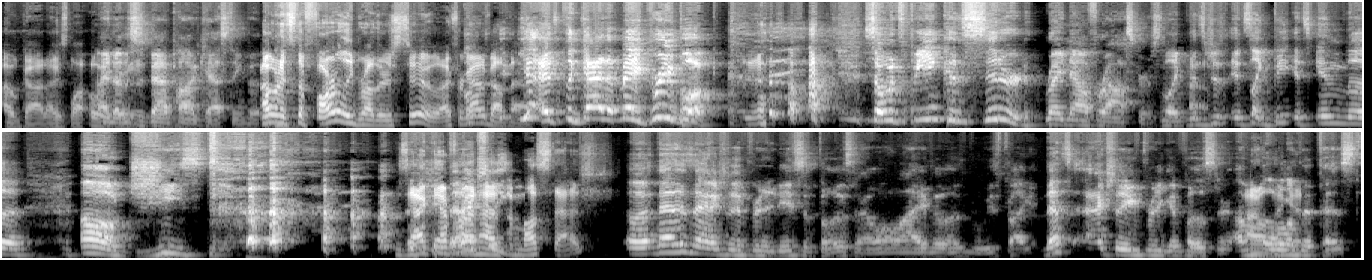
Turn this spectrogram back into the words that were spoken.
Oh god, I was lo- oh, I know this is bad podcasting, but Oh, and it's the Farrelly brothers too. I forgot about that. Yeah, it's the guy that made Green Book. so it's being considered right now for Oscars. Like it's just it's like be, it's in the oh jeez. Zac Efron has a mustache. Uh, that is actually a pretty decent poster. I won't lie. Even though those movies probably that's actually a pretty good poster. I'm a little like bit pissed.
